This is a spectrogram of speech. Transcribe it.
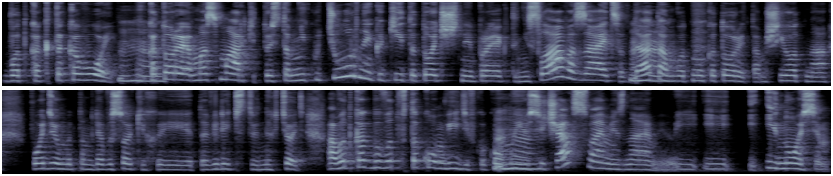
вот как таковой, угу. которая масс-маркет, то есть там не кутюрные какие-то точечные проекты, не Слава Зайцев, угу. да, там вот, ну, который там шьет на подиумы там для высоких и это величественных теть, а вот как бы вот в таком виде, в каком угу. мы ее сейчас с вами знаем и, и, и, и носим,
